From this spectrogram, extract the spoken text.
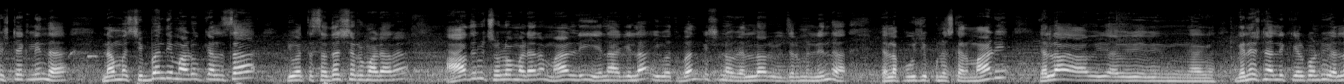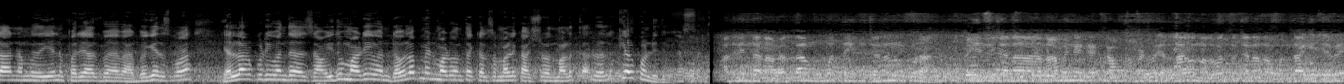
ಮಿಸ್ಟೇಕ್ಲಿಂದ ನಮ್ಮ ಸಿಬ್ಬಂದಿ ಮಾಡೋ ಕೆಲಸ ಇವತ್ತು ಸದಸ್ಯರು ಮಾಡ್ಯಾರ. ಆದರೂ ಚಲೋ ಮಾಡ್ಯಾರ, ಮಾಡಲಿ, ಏನಾಗಿಲ್ಲ. ಇವತ್ತು ಬಂದ ಕೃಷಿ ನಾವೆಲ್ಲರೂ ವಿಜೃಂಭಣೆಯಿಂದ ಎಲ್ಲ ಪೂಜೆ ಪುನಸ್ಕಾರ ಮಾಡಿ, ಎಲ್ಲ ಗಣೇಶನಲ್ಲಿ ಕೇಳಿಕೊಂಡು ಎಲ್ಲ ನಮ್ಮ ಏನು ಪರಿಹಾರ ಬಗೆಹರಿಸುವ, ಎಲ್ಲರೂ ಕೂಡಿ ಒಂದು ಇದು ಮಾಡಿ ಒಂದು ಡೆವಲಪ್ಮೆಂಟ್ ಮಾಡುವಂಥ ಕೆಲಸ ಮಾಡಲಿಕ್ಕೆ ಆಶೀರ್ವಾದ ಮಾಡುತ್ತೆ ಅವರೆಲ್ಲ ಕೇಳ್ಕೊಂಡಿದ್ವಿ. ಅದರಿಂದ ನಾವೆಲ್ಲ ಮೂವತ್ತೈದು ಜನನೂ ಕೂಡ ಐದು ಜನ ನಾಮಿನೇಟೆಡ್ ಕಾಂಪಿಟೇಟರ್ ಎಲ್ಲರೂ ನಲವತ್ತು ಜನ ನಾವು ಒಂದಾಗಿದ್ದೇವೆ.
